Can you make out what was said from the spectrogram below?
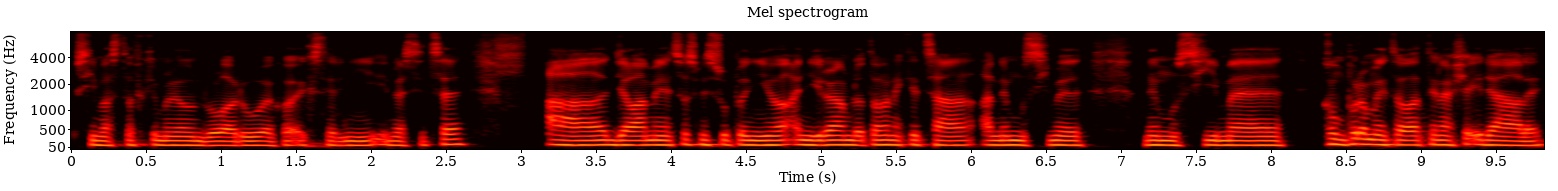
přijímat stovky milionů dolarů jako externí investice a děláme něco smysluplného a nikdo nám do toho nekecá a nemusíme, nemusíme kompromitovat ty naše ideály,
